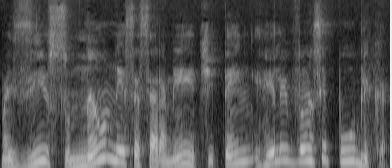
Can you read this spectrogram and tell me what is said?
mas isso não necessariamente tem relevância pública.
